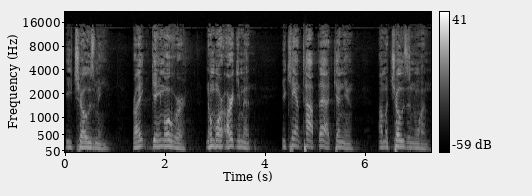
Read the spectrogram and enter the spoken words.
He chose me, right? Game over. No more argument. You can't top that, can you? I'm a chosen one.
